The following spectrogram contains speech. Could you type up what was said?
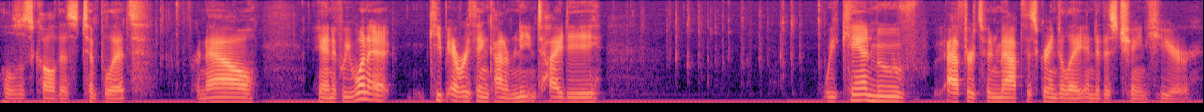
we'll just call this template for now. And if we want to keep everything kind of neat and tidy, we can move after it's been mapped this grain delay into this chain here.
